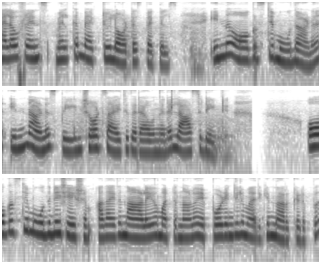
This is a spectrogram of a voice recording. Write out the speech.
Hello friends welcome back to lotus petals ഇന്ന് ഓഗസ്റ്റ് മൂന്നാണ്. ഇന്നാണ് സ്ക്രീൻഷോട്ട്സ് അയച്ചു തരാവുന്നതിന്റെ ലാസ്റ്റ് ഡേറ്റ് ഓഗസ്റ്റ് മൂന്നിന് ശേഷം അതായത് നാളെയോ മറ്റന്നാളോ എപ്പോഴെങ്കിലും ആയിരിക്കും നറുക്കെടുപ്പ്.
